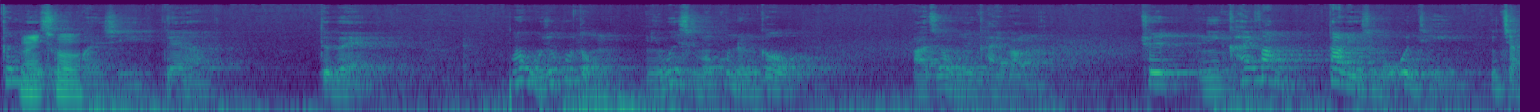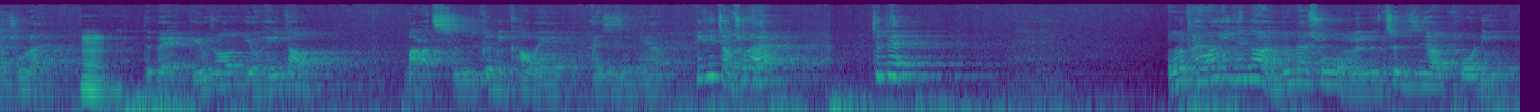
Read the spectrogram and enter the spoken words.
跟你什么关系？对啊，对不对？那我就不懂，你为什么不能够把这种东西开放呢？就是你开放到底有什么问题？你讲出来，嗯，对不对？比如说有黑道把持跟你靠围，还是怎么样？你可以讲出来，对不对？我们台湾一天到晚都在说我们的政治要脱离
